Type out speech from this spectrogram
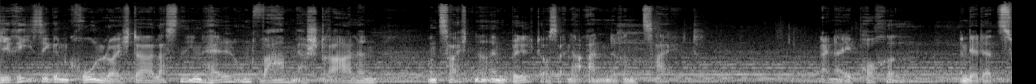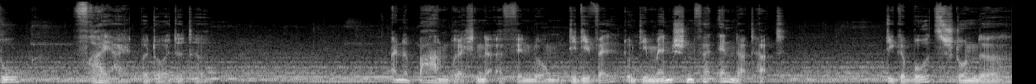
Die riesigen Kronleuchter lassen ihn hell und warm erstrahlen und zeichnen ein Bild aus einer anderen Zeit. Einer Epoche, in der der Zug Freiheit bedeutete eine bahnbrechende Erfindung, die die Welt und die Menschen verändert hat. Die Geburtsstunde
